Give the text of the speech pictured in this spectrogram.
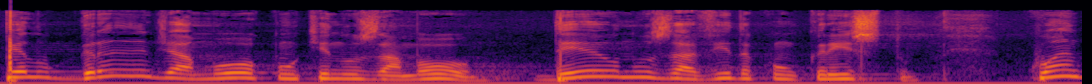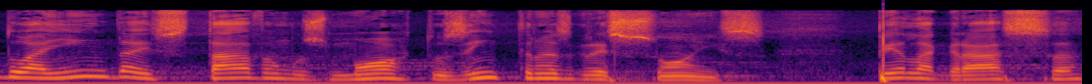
pelo grande amor com que nos amou, deu-nos a vida com Cristo, quando ainda estávamos mortos em transgressões pela graça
